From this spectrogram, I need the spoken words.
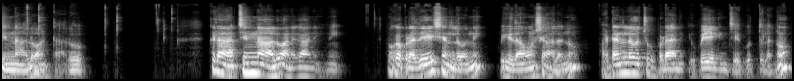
చిహ్నాలు అంటారు. ఇక్కడ చిహ్నాలు అనగానేమి? ఒక ప్రదేశంలోని వివిధ అంశాలను పటంలో చూపడానికి ఉపయోగించే గుర్తులను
